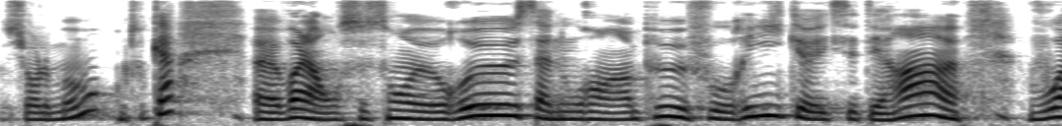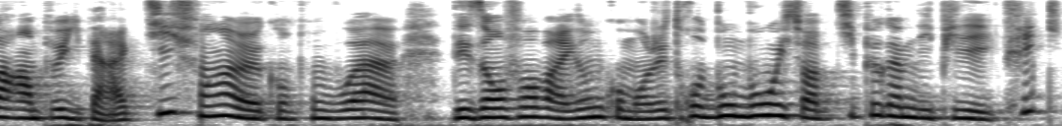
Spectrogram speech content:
sur le moment. En tout cas, euh, voilà, on se sent heureux, ça nous rend un peu euphorique, etc. Voire un peu hyperactif. Hein, euh, quand on voit des enfants, par exemple, qui ont mangé trop de bonbons, ils sont un petit peu comme des piles électriques.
